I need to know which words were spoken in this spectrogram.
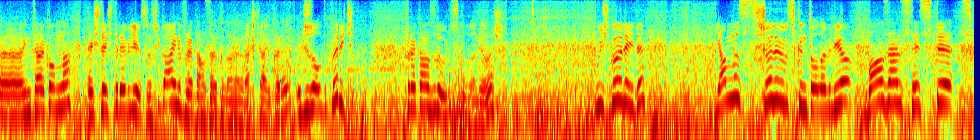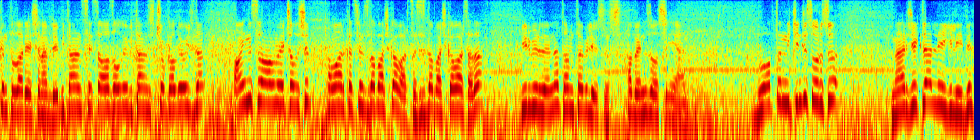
e, eşleştirebiliyorsunuz. Çünkü aynı frekansları kullanıyorlar aşağı yukarı. Ucuz oldukları için frekansı da ucuz kullanıyorlar. Bu iş böyleydi. Yalnız şöyle bir sıkıntı olabiliyor. Bazen seste sıkıntılar yaşanabiliyor. Bir tane sesi az alıyor, bir tanesi çok alıyor. O yüzden aynısını almaya çalışın ama arkasınızda başka varsa, sizde başka varsa da birbirlerine tanıtabiliyorsunuz. Haberiniz olsun yani. Bu haftanın ikinci sorusu merceklerle ilgiliydi.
